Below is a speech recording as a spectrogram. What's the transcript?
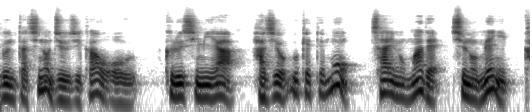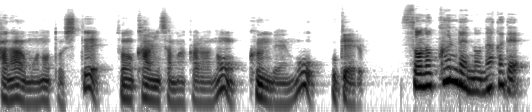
分たちの十字架を追う。苦しみや恥を受けても最後まで主の目にかなうものとしてその神様からの訓練を受ける。その訓練の中で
